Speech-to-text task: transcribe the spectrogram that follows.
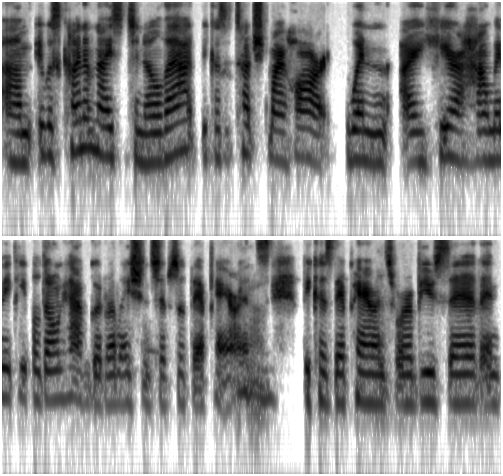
um, it was kind of nice to know that because it touched my heart when I hear how many people don't have good relationships with their parents yeah. because their parents were abusive and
